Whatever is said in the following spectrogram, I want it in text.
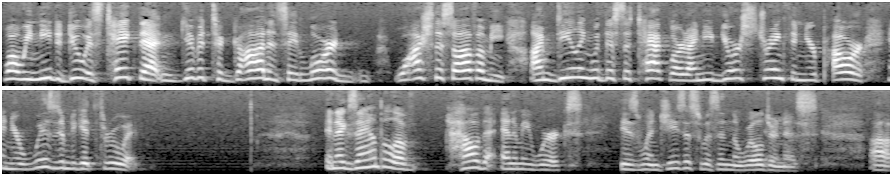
What we need to do is take that and give it to God and say, Lord, wash this off of me. I'm dealing with this attack, Lord. I need your strength and your power and your wisdom to get through it. An example of how the enemy works is when Jesus was in the wilderness. Uh,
